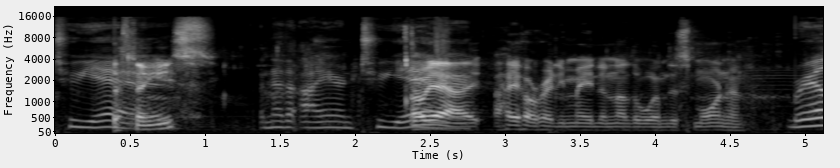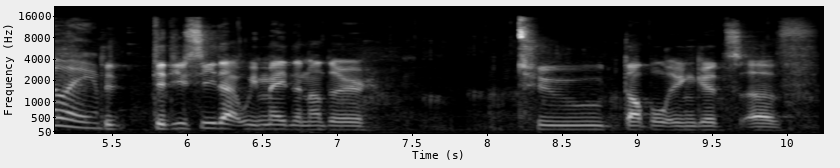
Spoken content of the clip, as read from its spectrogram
Two yeah. The thingies. Another iron two yeah. Oh yeah, I, I already made another one this morning. Really? Did Did you see that we made another two double ingots of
